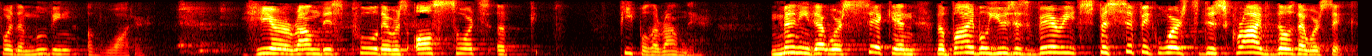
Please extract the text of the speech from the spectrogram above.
for the moving of water. Here around this pool, there was all sorts of people around there. Many that were sick, and the Bible uses very specific words to describe those that were sick.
